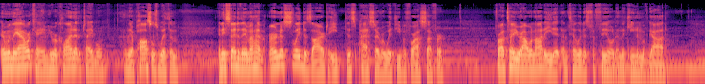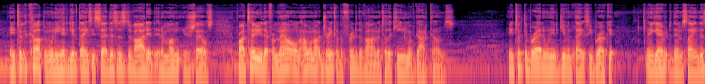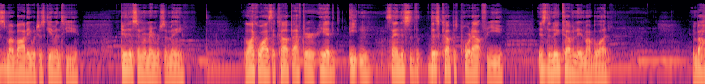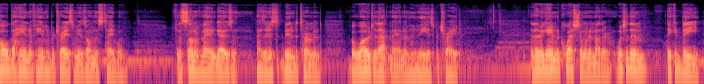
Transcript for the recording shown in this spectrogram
And when the hour came, he reclined at the table and the apostles with him. And he said to them, I have earnestly desired to eat this Passover with you before I suffer. For I tell you, I will not eat it until it is fulfilled in the kingdom of God. And he took a cup, and when he had given thanks, he said, This is divided it among yourselves. For I tell you that from now on I will not drink of the fruit of the vine until the kingdom of God comes. And he took the bread, and when he had given thanks, he broke it. And he gave it to them, saying, This is my body which is given to you. Do this in remembrance of me. Likewise, the cup after he had eaten, saying, "This is the, this cup is poured out for you, is the new covenant in my blood." And behold, the hand of him who betrays me is on this table. For the Son of Man goes as it has been determined, but woe to that man in whom he is betrayed. And they began to question one another, which of them it could be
